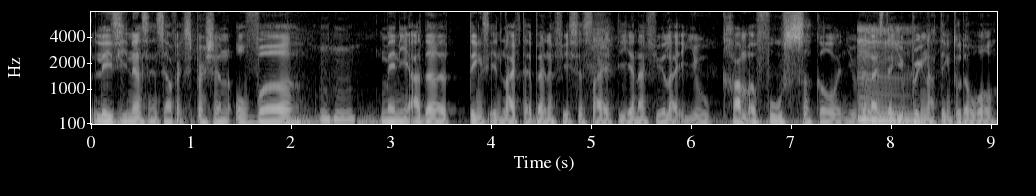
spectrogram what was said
laziness and self-expression over mm-hmm. many other things in life that benefit society. And I feel like you come a full circle when you realize that you bring mm. nothing to the world.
